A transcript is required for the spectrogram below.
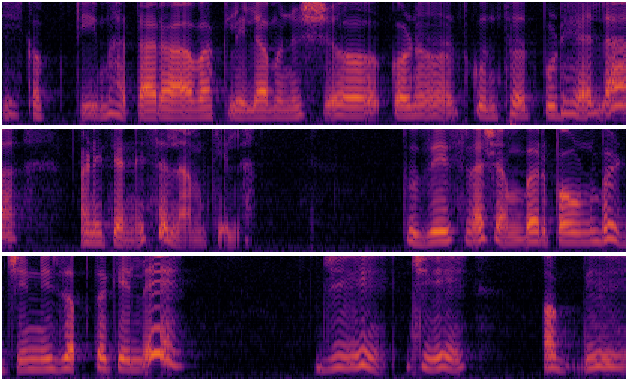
एक अगदी म्हातारा वाकलेला मनुष्य कणत कुंथत पुढे आला. आणि त्याने सलाम केला. तुझेच ना शंभर पाऊंड भटजींनी जप्त केले? जी जी अगदी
